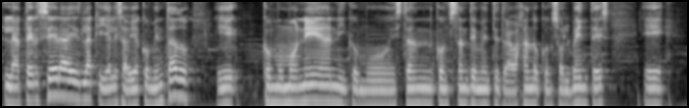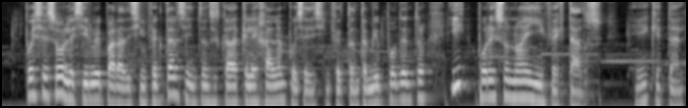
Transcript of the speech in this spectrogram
La tercera es la que ya les había comentado. Eh, como monean y como están constantemente trabajando con solventes, eh, pues eso les sirve para desinfectarse. Entonces cada que le jalan, pues se desinfectan también por dentro y por eso no hay infectados. ¿Eh? ¿Qué tal?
